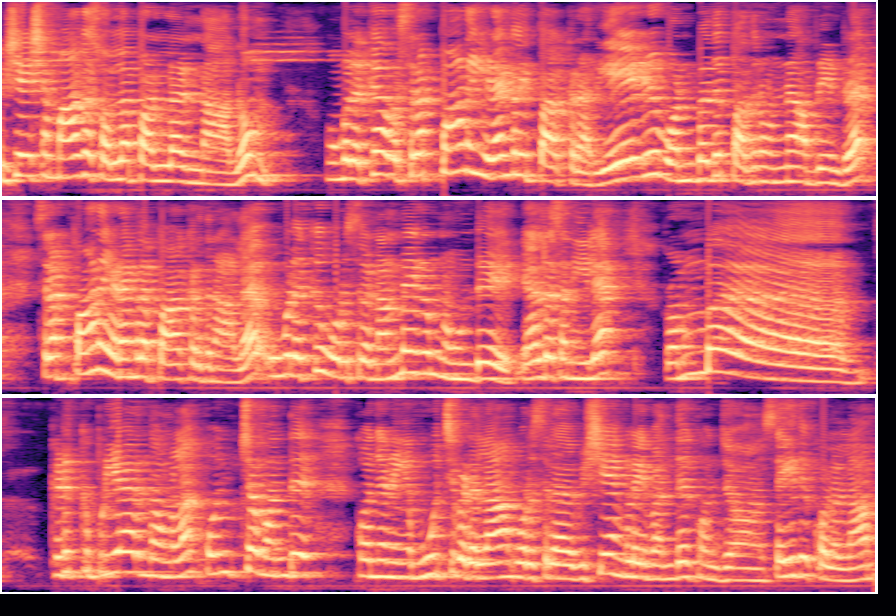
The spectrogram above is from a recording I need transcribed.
விசேஷமாக சொல்லப்படலைன்னாலும் உங்களுக்கு அவர் சிறப்பான இடங்களை பார்க்குறார். ஏழு ஒன்பது பதினொன்று அப்படின்ற சிறப்பான இடங்களை பார்க்கறதுனால உங்களுக்கு ஒரு சில நன்மைகள் உண்டு. ஏழரை சனியில் ரொம்ப கிடுக்குப்பிடியாக இருந்தவங்கலாம் கொஞ்சம் வந்து கொஞ்சம் நீங்கள் மூச்சு விடலாம் ஒரு சில விஷயங்களை வந்து கொஞ்சம் செய்து கொள்ளலாம்.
